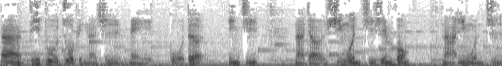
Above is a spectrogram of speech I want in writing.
那第一部作品呢是美国的影集，那叫《新闻急先锋》。那英文之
